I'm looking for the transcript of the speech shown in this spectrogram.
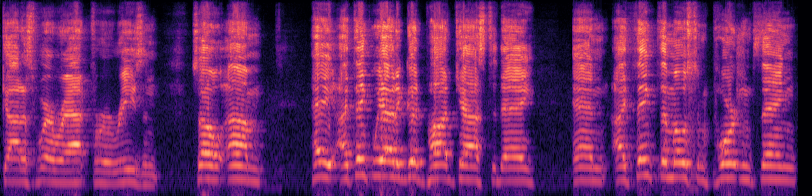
got us where we're at for a reason. So, um, hey, I think we had a good podcast today, and I think the most important thing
